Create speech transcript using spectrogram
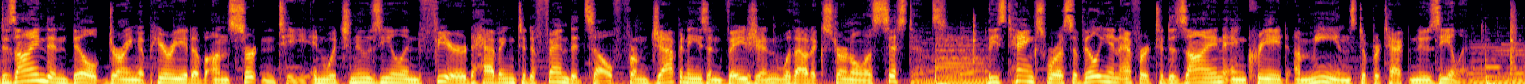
Designed and built during a period of uncertainty in which New Zealand feared having to defend itself from Japanese invasion without external assistance. These tanks were a civilian effort to design and create a means to protect New Zealand.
